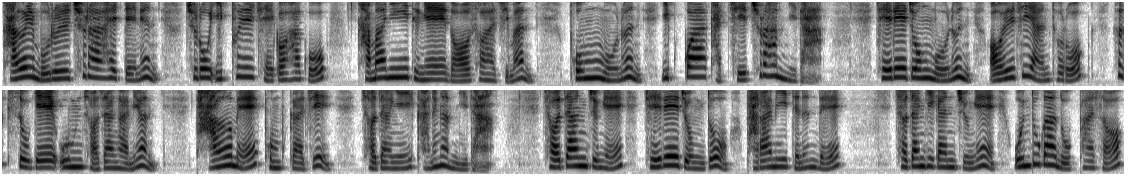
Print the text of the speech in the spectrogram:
가을 물을 출하할 때는 주로 잎을 제거하고 가만히 등에 넣어서 하지만 봄무는 잎과 같이 출하합니다. 재래종무는 얼지 않도록 흙 속에 움 저장하면 다음해 봄까지 저장이 가능합니다. 저장 중에 재래종도 바람이 드는데 저장 기간 중에 온도가 높아서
